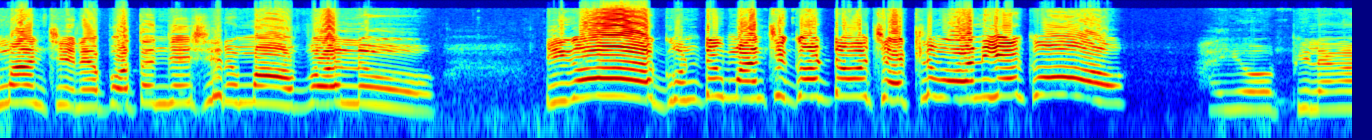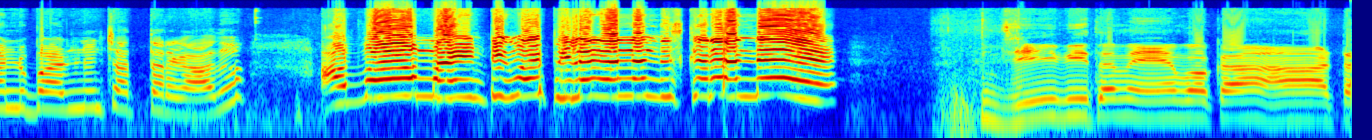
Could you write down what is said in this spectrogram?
మంచినే పొతం చేసిరు మా అవ్వాళ్ళు. ఇగో గుంటుకు మంచి కొట్టు చెట్లు పోనీయకు. అయ్యో పిల్లగాళ్ళు బడి నుంచి వస్తారు కాదు. అవ్వా మా ఇంటికి పోయి పిల్లగాళ్ళని తీసుకురండి. జీవితమే ఒక ఆట.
